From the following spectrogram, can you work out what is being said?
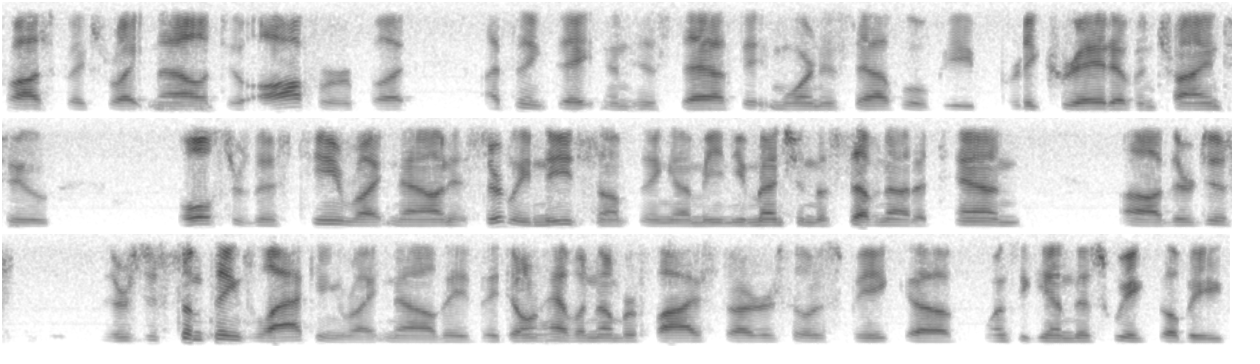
prospects right now to offer, but I think Dayton and his staff, Dayton Moore and his staff, will be pretty creative in trying to bolster this team right now, and it certainly needs something. I mean, you mentioned the seven out of ten. Uh, they're just there's just some things lacking right now. They they don't have a number five starter, so to speak. Uh, once again, this week they'll be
